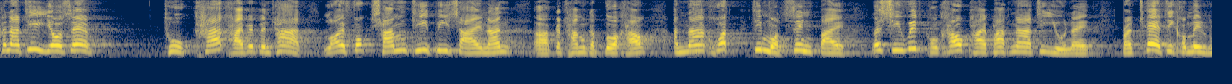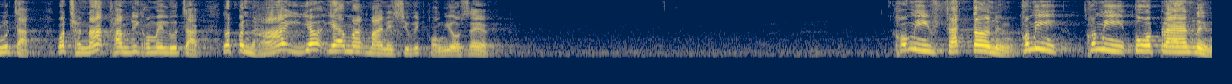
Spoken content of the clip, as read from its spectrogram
ขณะที่โยเซฟถูกค้าขายไปเป็นทาสรอยฟกช้ำที่พี่ชายนั้นกระทำกับตัวเขา อนาคตที่หมดสิ้นไป และชีวิตของเขาภายภาคหน้าที่อยู่ในประเทศที่เขาไม่รู้จัก วัฒนธรรมที่เขาไม่รู้จัก และปัญหาเยอะแยะมากมายในชีวิตของโยเซฟเขามี factor หนึ่งเขามีเขามีตัวแปรหนึ่ง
